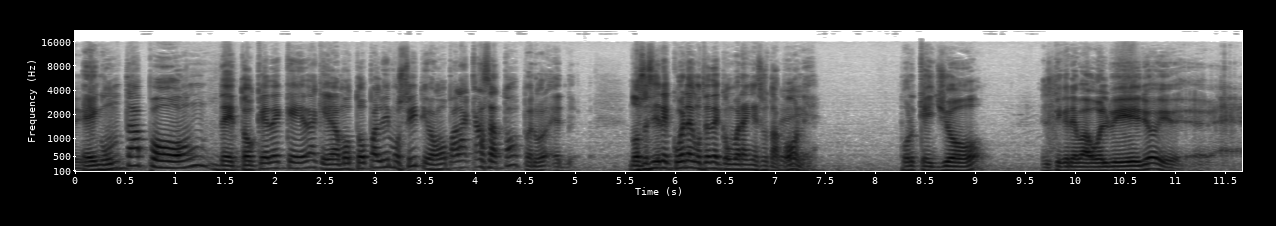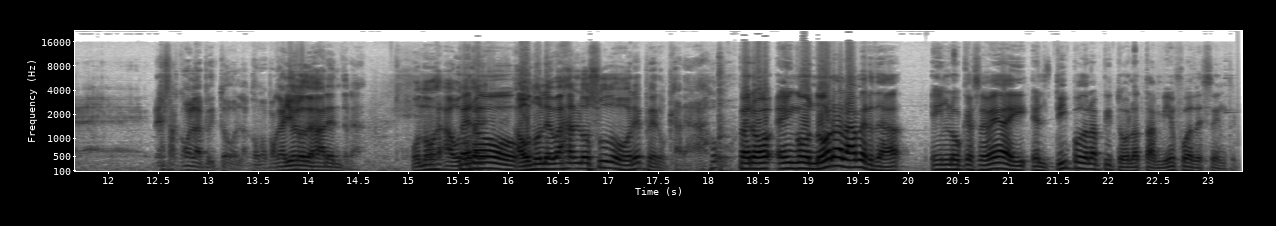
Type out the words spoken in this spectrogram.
en un tapón de toque de queda, que íbamos todos para el mismo sitio, íbamos para la casa todos, pero eh, no sé si recuerdan ustedes cómo eran esos tapones. Porque yo, el tigre bajó el vidrio y eh, me sacó la pistola, como para que yo lo dejara entrar. Uno, a, uno, Pero- a uno le bajan los sudores, pero carajo. Pero en honor a la verdad, en lo que se ve ahí, el tipo de la pistola también fue decente.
